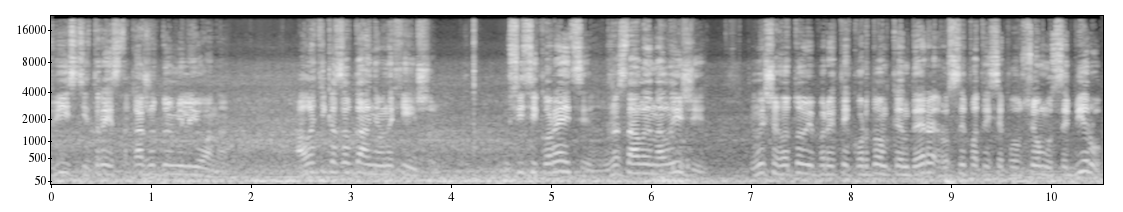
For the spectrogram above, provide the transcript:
200, 300, кажуть до мільйона. Але тільки завдання в них інше. Усі ці корейці вже стали на лижі і лише готові перейти кордон КНДР, розсипатися по всьому Сибіру,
